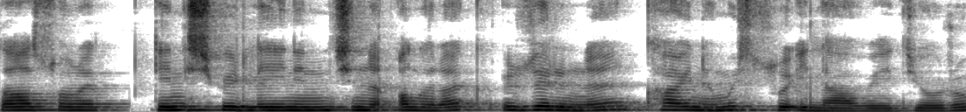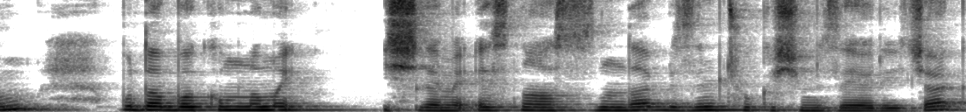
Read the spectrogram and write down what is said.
Daha sonra geniş bir leğenin içine alarak üzerine kaynamış su ilave ediyorum. Bu da vakumlama işlemi esnasında bizim çok işimize yarayacak.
